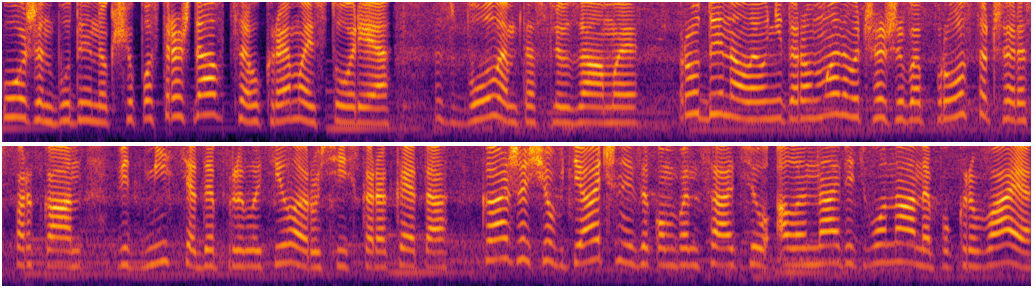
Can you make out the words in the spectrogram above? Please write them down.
Кожен будинок, що постраждав, це окрема історія з болем та сльозами. Родина Леоніда Романовича живе просто через паркан від місця, де прилетіла російська ракета. Каже, що вдячний за компенсацію, але навіть вона не покриває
